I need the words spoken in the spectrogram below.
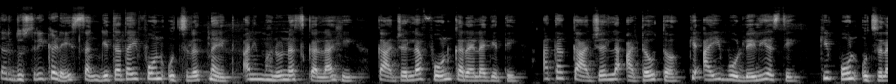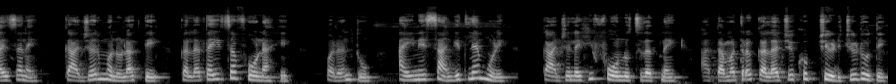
तर दुसरीकडे संगीताताई फोन उचलत नाहीत आणि म्हणूनच कलाही काजलला फोन करायला घेते. आता काजलला आठवतं की आई बोललेली असते की फोन उचलायचा नाही. काजल म्हणू लागते कलाताईचा फोन आहे. परंतु आईने सांगितल्यामुळे काजलही फोन उचलत नाही. आता मात्र कलाची खूप चिडचिड होते.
